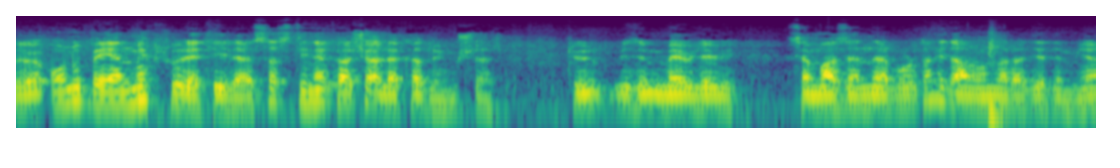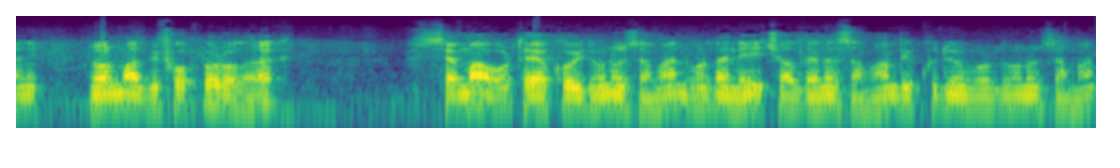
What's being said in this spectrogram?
ve onu beğenmek suretiyle esas dine karşı alaka duymuşlar. Dün bizim Mevlevi semazenler buradaydı onlara dedim. Yani normal bir folklor olarak sema ortaya koyduğunuz zaman, orada neyi çaldığınız zaman, bir kudüm vurduğunuz zaman,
